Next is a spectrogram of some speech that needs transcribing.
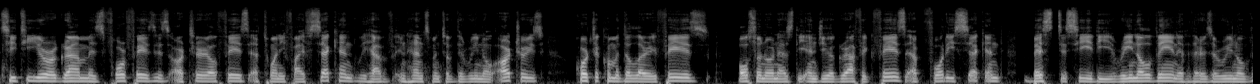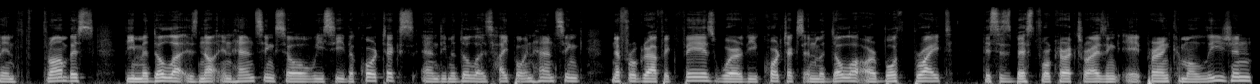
CT urogram is four phases arterial phase at 25 seconds. We have enhancement of the renal arteries, corticomedullary phase, also known as the angiographic phase at 40 second. Best to see the renal vein if there is a renal vein thrombus. The medulla is not enhancing, so we see the cortex and the medulla is hypoenhancing. Nephrographic phase where the cortex and medulla are both bright this is best for characterizing a parenchymal lesion.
